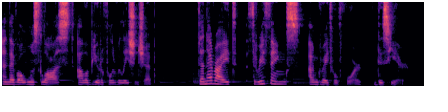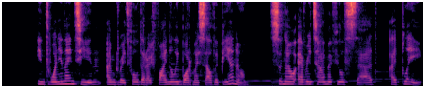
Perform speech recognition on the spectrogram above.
and I've almost lost our beautiful relationship. Then I write three things I'm grateful for this year. In 2019, I'm grateful that I finally bought myself a piano. So now every time I feel sad, I play,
